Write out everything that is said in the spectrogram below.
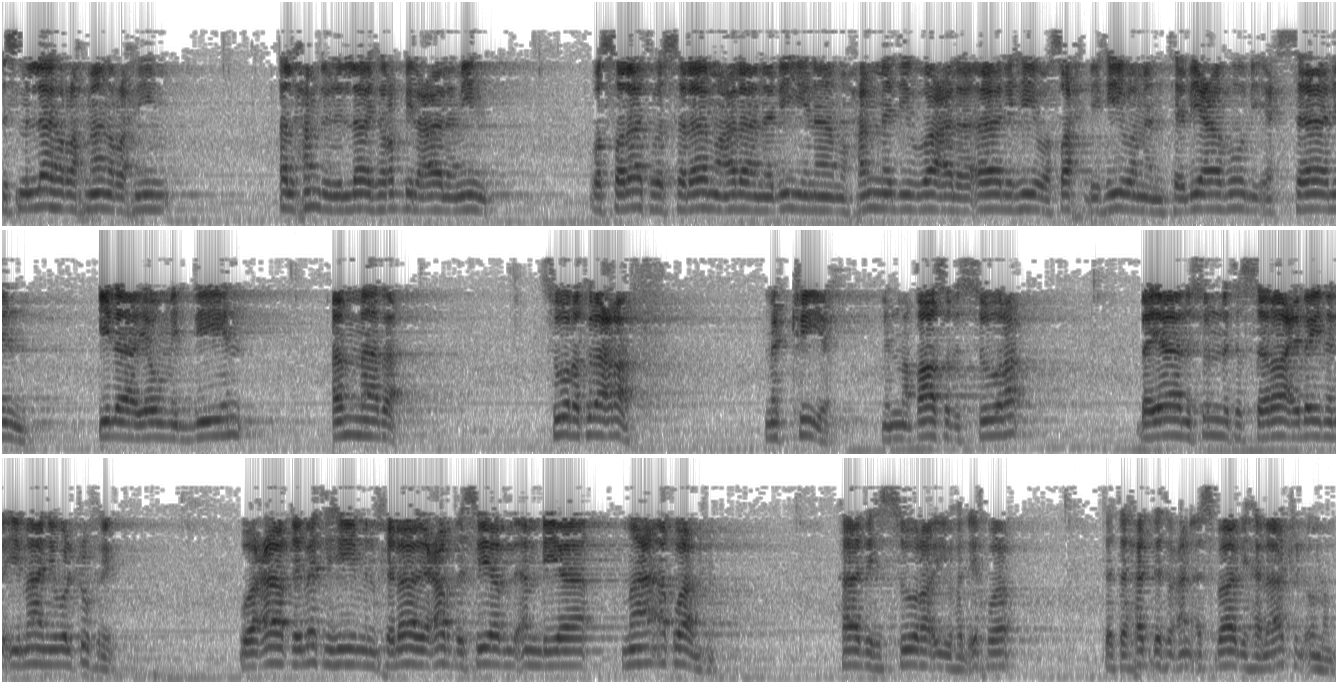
بسم الله الرحمن الرحيم. الحمد لله رب العالمين. والصلاة والسلام على نبينا محمد وعلى آله وصحبه ومن تبعه بإحسان إلى يوم الدين. أما بعد سورة الأعراف مكية من مقاصد السورة بيان سنة الصراع بين الإيمان والكفر. وعاقبته من خلال عرض سير الأنبياء مع أقوامهم. هذه السورة أيها الإخوة تتحدث عن أسباب هلاك الأمم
